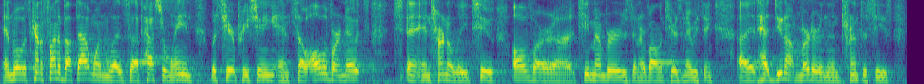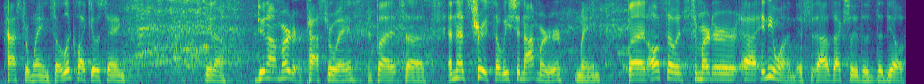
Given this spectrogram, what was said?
And what was kind of fun about that one was uh, Pastor Wayne was here preaching. And so all of our notes uh, internally to all of our uh, team members and our volunteers and everything. Uh, it had do not murder and then parentheses Pastor Wayne. So it looked like it was saying, you know, do not murder Pastor Wayne. But, uh, and that's true. So we should not murder Wayne. But also, it's to murder uh, anyone, if that was actually the, the deal.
